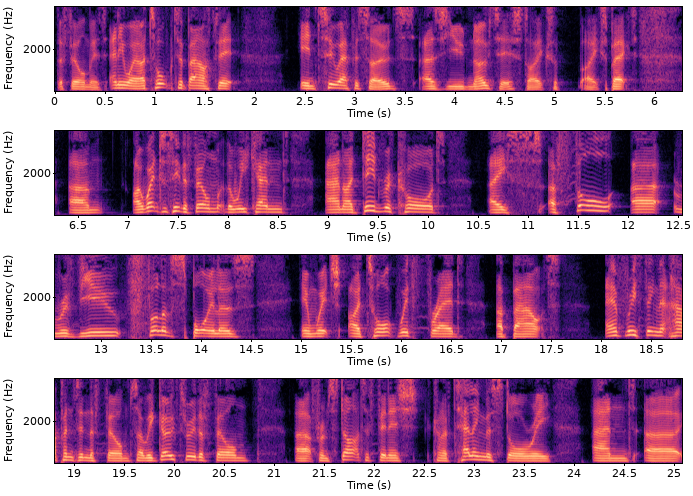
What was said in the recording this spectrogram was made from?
the film is. Anyway, I talked about it in two episodes, as you noticed. I ex- I expect. Um, I went to see the film at the weekend, and I did record a a full uh, review, full of spoilers in which I talk with Fred about everything that happens in the film. So we go through the film uh, from start to finish, kind of telling the story and uh,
